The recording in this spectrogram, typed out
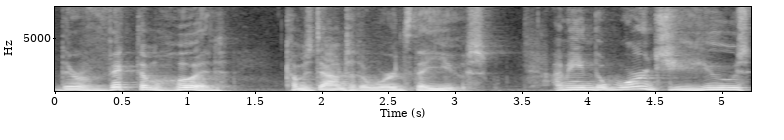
their victimhood comes down to the words they use. I mean, the words you use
